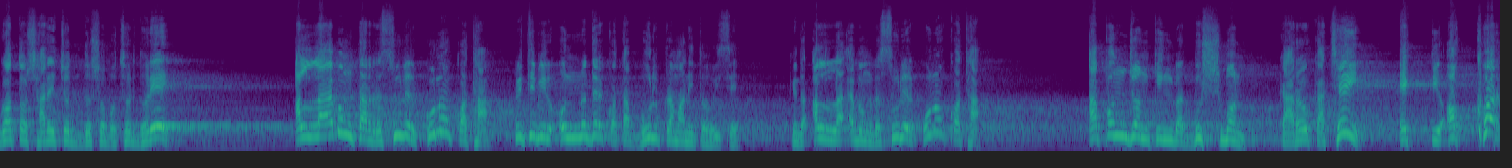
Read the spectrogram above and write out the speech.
গত সাড়ে চোদ্দশো বছর ধরে আল্লাহ এবং তার রসুলের কোনো কথা, পৃথিবীর অন্যদের কথা ভুল প্রমাণিত হয়েছে কিন্তু আল্লাহ এবং রসুলের কোনো কথা আপনজন কিংবা দুশ্মন কারও কাছেই একটি অক্ষর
